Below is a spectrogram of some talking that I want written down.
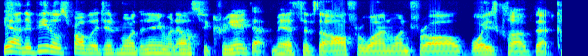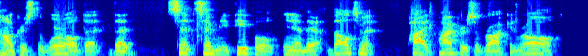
Yeah, and the Beatles probably did more than anyone else to create that myth of the all for one, one for all boys club that conquers the world that that sent so many people, you know, the, the ultimate Pied Pipers of rock and roll,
